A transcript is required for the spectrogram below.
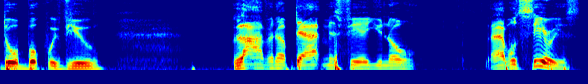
do a book review, liven up the atmosphere, you know, that was serious,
